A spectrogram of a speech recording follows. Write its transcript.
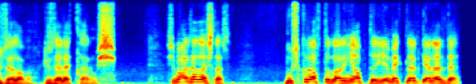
Güzel ama güzel et vermiş. Şimdi arkadaşlar Bushcrafter'ların yaptığı yemekler genelde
